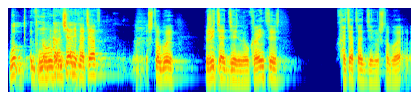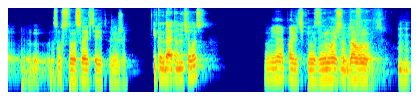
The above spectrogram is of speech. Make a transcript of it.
Вот Но как- Ну, луганчане хотят, чтобы жить отдельно. Украинцы хотят отдельно, чтобы э, на своих территориях жить. И когда это началось? Ну, я политикой не занимаюсь Мгм. давно. Мгм.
